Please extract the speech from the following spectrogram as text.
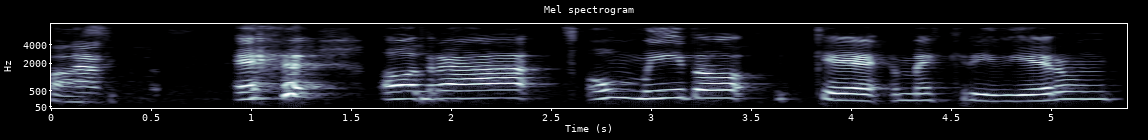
Fácil. Otra, un mito que me escribieron,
